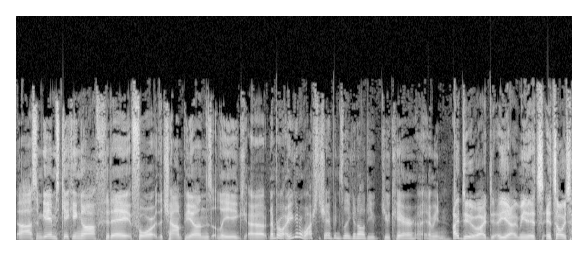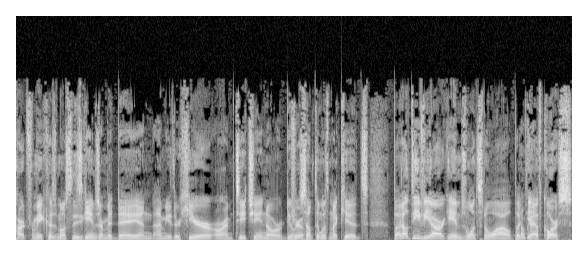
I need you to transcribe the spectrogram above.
Uh, some games kicking off today for the Champions League. Uh, number one, are you going to watch the Champions League at all? Do you do you care? I, I mean, I do. I do. Yeah. I mean, it's it's always hard for me because most of these games are midday, and I'm either here or I'm teaching or doing True. something with my kids. But I'll DVR games once in a while. But Okay. yeah, of course,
